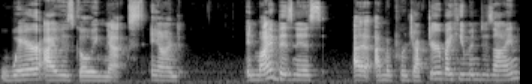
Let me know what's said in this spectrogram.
where I was going next. And in my business, I, I'm a projector by human design.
